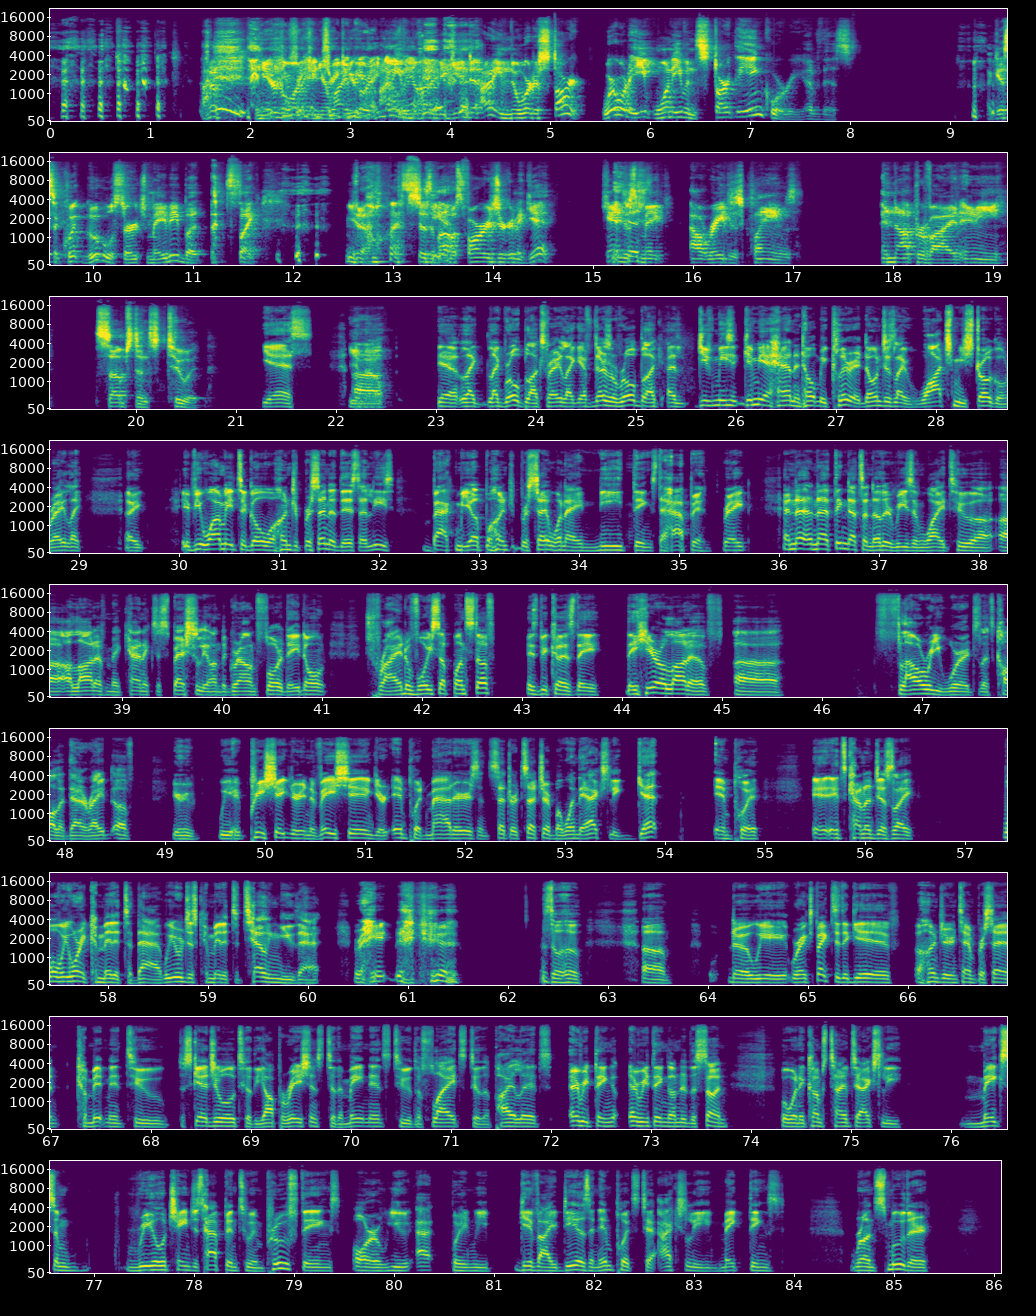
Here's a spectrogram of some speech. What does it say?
I don't, and you're going, in your mind, you're going, right I don't even know how to begin to, I don't even know where to start. Where would I want to even start the inquiry of this? I guess a quick Google search, maybe, but that's like, you know, it's just yeah. about as far as you're going to get. Can't just make outrageous claims and not provide any substance to it. Yes. You know, Uh, yeah, like like roadblocks, right? Like if there's a roadblock, uh, give me give me a hand and help me clear it. Don't just like watch me struggle, right? Like like if you want me to go 100% of this, at least back me up 100% when I need things to happen, right? And and I think that's another reason why too uh, uh, a lot of mechanics especially on the ground floor, they don't try to voice up on stuff is because they they hear a lot of uh flowery words, let's call it that, right? Of your we appreciate your innovation, your input matters, et cetera, et cetera. But when they actually get input, it, it's kind of just like, well, we weren't committed to that. We were just committed to telling you that, right? so, um, we were expected to give 110% commitment to the schedule, to the operations, to the maintenance, to the flights, to the pilots, everything, everything under the sun. But when it comes time to actually make some real changes happen to improve things or you when we give ideas and inputs to actually make things run smoother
